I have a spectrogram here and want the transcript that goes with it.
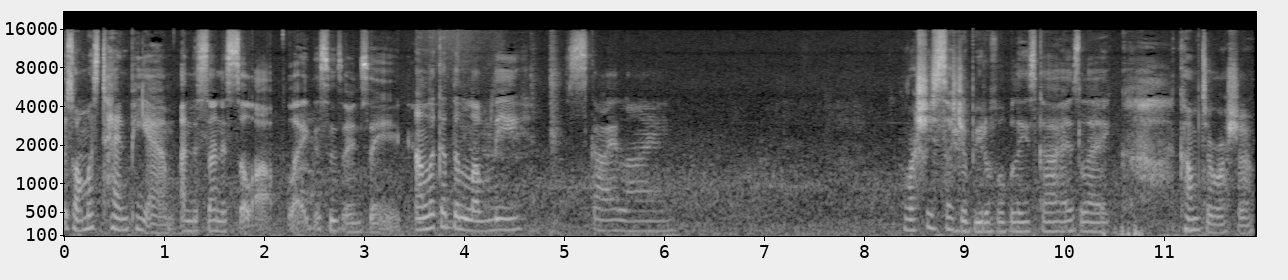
it's almost 10 p.m and the sun is still up. Like this is insane. And look at the lovely skyline. Russia is such a beautiful place guys. Like come to russia.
